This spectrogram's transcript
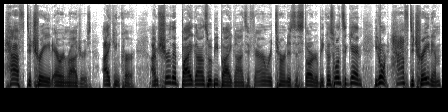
have to trade Aaron Rodgers. I concur. I'm sure that bygones would be bygones if Aaron returned as a starter because, once again, you don't have to trade him.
